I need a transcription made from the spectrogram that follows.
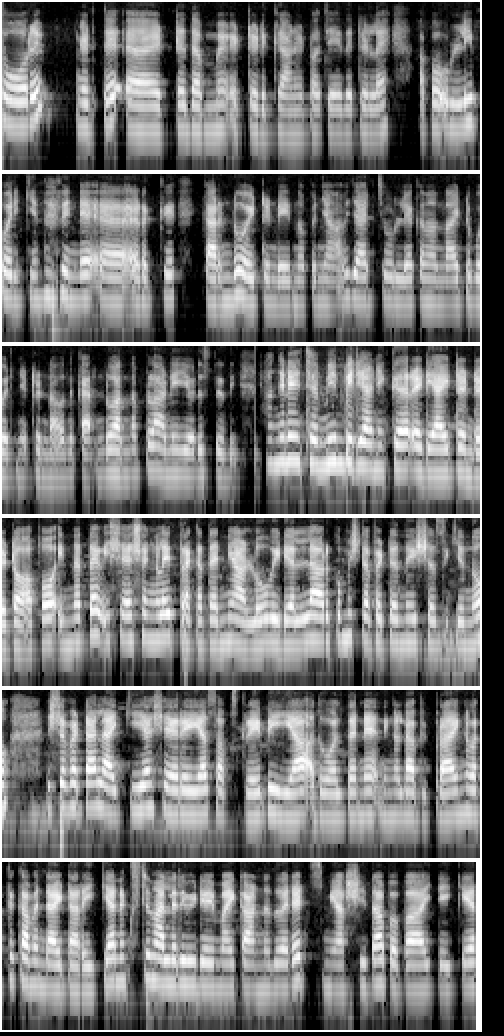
ചോറ് എടുത്ത് ഇട്ട് ദമ്മ് ഇട്ടെടുക്കുകയാണ് കേട്ടോ ചെയ്തിട്ടുള്ളത് അപ്പോൾ ഉള്ളി പൊരിക്കുന്നതിന്റെ ഇടയ്ക്ക് കറണ്ട് പോയിട്ടുണ്ടായിരുന്നു. അപ്പോൾ ഞാൻ വിചാരിച്ചു ഉള്ളിയൊക്കെ നന്നായിട്ട് പൊരിഞ്ഞിട്ടുണ്ടാവും കറണ്ട് വന്നപ്പോഴാണ് ഈ ഒരു സ്ഥിതി. അങ്ങനെ ചെമ്മീൻ ബിരിയാണിക്ക് റെഡി ആയിട്ടുണ്ട് കേട്ടോ. അപ്പോൾ ഇന്നത്തെ വിശേഷങ്ങൾ ഇത്രയൊക്കെ തന്നെയുള്ളൂ വീഡിയോ എല്ലാവർക്കും ഇഷ്ടപ്പെട്ടെന്ന് വിശ്വസിക്കുന്നു. ഇഷ്ടപ്പെട്ടാൽ ലൈക്ക് ചെയ്യുക ഷെയർ ചെയ്യുക സബ്സ്ക്രൈബ് ചെയ്യുക. അതുപോലെ തന്നെ നിങ്ങളുടെ അഭിപ്രായങ്ങളൊക്കെ കമന്റായിട്ട് അറിയിക്കുക. നെക്സ്റ്റ് നല്ലൊരു വീഡിയോയുമായി കാണുന്നത് വരെ it's me Arshitha. Bye take care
